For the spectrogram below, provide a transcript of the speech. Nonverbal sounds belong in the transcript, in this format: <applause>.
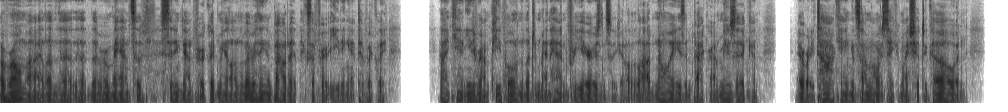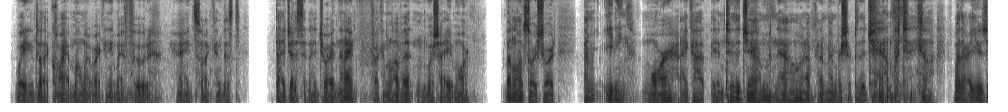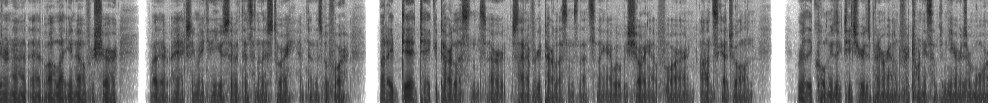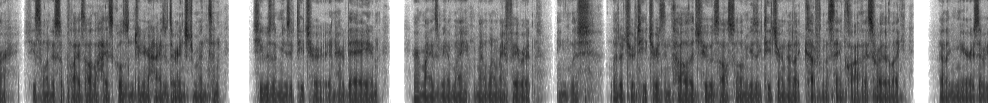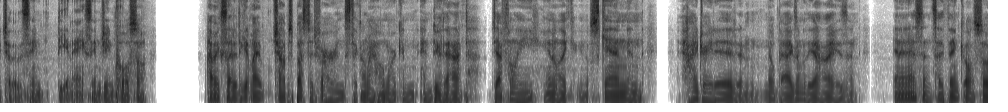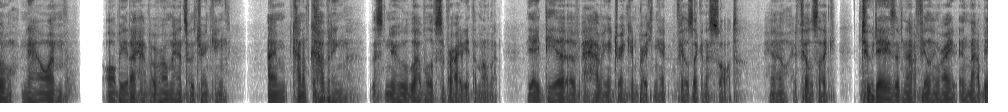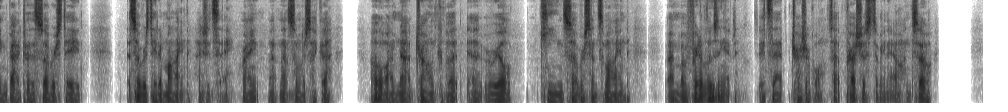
aroma. I love the, the, the romance of sitting down for a good meal. I love everything about it except for eating it typically. And I can't eat around people and I lived in Manhattan for years. And so you got all the loud noise and background music and everybody talking. And so I'm always taking my shit to go and waiting till that quiet moment where I can eat my food, right? So I can just digest it and enjoy it. And then I fucking love it and wish I ate more. But long story short, I'm eating more. I got into the gym now, and I've got a membership to the <laughs> gym. you know, whether I use it or not, uh, well, I'll let you know for sure. Whether I actually make any use of it, that's another story. I've done this before. But I did take guitar lessons or sign up for guitar lessons. And that's something I will be showing up for and on schedule. And really cool music teacher who's been around for 20 something years or more. She's the one who supplies all the high schools and junior highs with their instruments. And she was a music teacher in her day. And it reminds me of my, my one of my favorite English literature teachers in college who was also a music teacher. And they're like cut from the same cloth. I swear they're like, they're like mirrors of each other, the same DNA, same gene pool. So I'm excited to get my chops busted for her and stick on my homework and, and do that. Definitely, you know, like, you know, skin and hydrated and no bags under the eyes. And, and in essence, I think also now I'm, albeit I have a romance with drinking, I'm kind of coveting this new level of sobriety at the moment. The idea of having a drink and breaking it feels like an assault. You know, it feels like two days of not feeling right and not being back to the sober state, sober state of mind, I should say, right? Not, not so much like a, oh, I'm not drunk, but a real keen, sober sense of mind I'm afraid of losing it. It's that treasurable. It's that precious to me now. And so,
